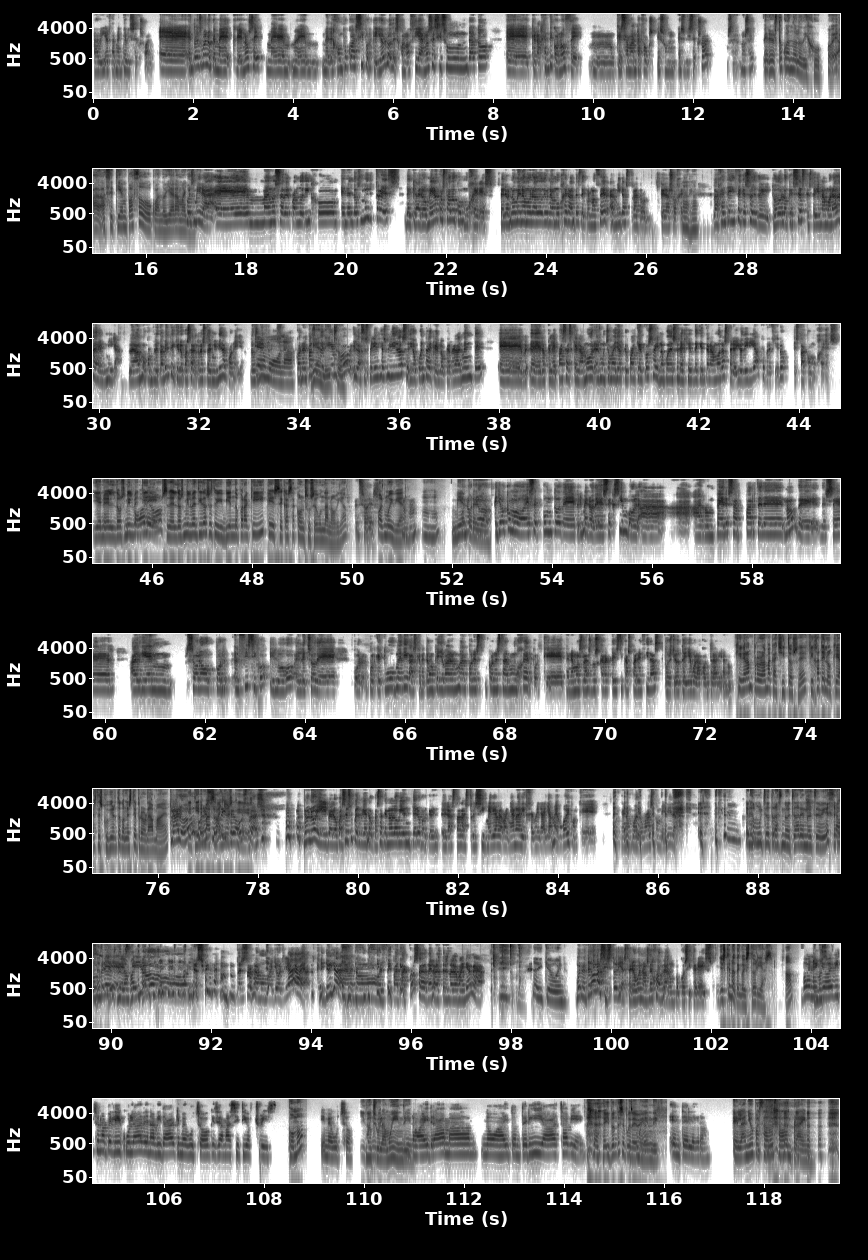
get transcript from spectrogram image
abiertamente bisexual. Eh, entonces, bueno, que, me, que no sé, me, me, me, dejó un poco así porque yo lo desconocía. No sé si es un dato eh, que la gente conoce, mmm, que Samantha Fox es, un, es bisexual. O sea, no sé. ¿Pero esto cuándo lo dijo? ¿Hace tiempazo o cuando ya era mayor? Pues mira, eh, vamos a ver, cuando dijo, en el 2003 declaró, me he acostado con mujeres, pero no me he enamorado de una mujer antes de conocer a Mira Stratton, que era su agente. Uh -huh. La gente dice que soy gay, todo lo que sé es que estoy enamorada de Mira, la amo completamente y quiero pasar el resto de mi vida con ella. 2003. ¡Qué mona! Con el paso Bien del dicho. tiempo y las experiencias vividas se dio cuenta de que lo que realmente eh, eh, lo que le pasa es que el amor es mucho mayor que cualquier cosa y no puedes elegir de quién te enamoras, pero yo diría que prefiero estar con mujeres. Y en el 2022, Ole. en el 2022 estoy viendo por aquí que se casa con su segunda novia. Eso es. Pues muy bien. Uh -huh. Uh -huh. Bien bueno, por pero ella. Yo como ese punto de, primero, de sex symbol a, a, a romper esa parte de, ¿no? de, de ser alguien solo por el físico y luego el hecho de por, porque tú me digas que me tengo que llevar mal por est con esta mujer porque tenemos las dos características parecidas, pues yo te llevo la contraria, ¿no? Qué gran programa, cachitos, ¿eh? Fíjate lo que has descubierto con este programa, ¿eh? Claro, que tiene por más eso años dije, que... ostras. No, no, y me lo pasé súper bien. Lo que pasa es que no lo vi entero porque era hasta las tres y media de la mañana. Dije, mira, ya me voy porque porque no puedo más con mi vida. Era mucho trasnochar en Nochevieja. Hombre, la es que yo, yo soy una persona muy mayor ya, que yo ya no estoy para estas cosas de las 3 de la mañana. Ay, qué bueno. Bueno, tengo más historias, pero bueno, os dejo hablar un poco si queréis. Yo es que no tengo historias. ¿Ah? Bueno, Hemos- yo he visto una película de Navidad que me gustó, que se llama City of Trees, ¿Cómo? Y me gustó. ¿Y Muy chula, muy indie. no hay drama, no hay tontería, está bien. ¿Y dónde se puede Es muy ver? indie. En Telegram. El año pasado estaba en Prime.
